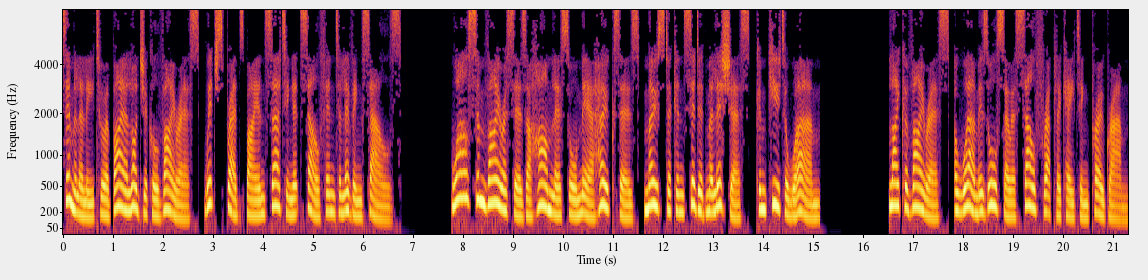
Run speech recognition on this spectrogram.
similarly to a biological virus, which spreads by inserting itself into living cells. While some viruses are harmless or mere hoaxes, most are considered malicious. Computer worm, like a virus, a worm is also a self-replicating program.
